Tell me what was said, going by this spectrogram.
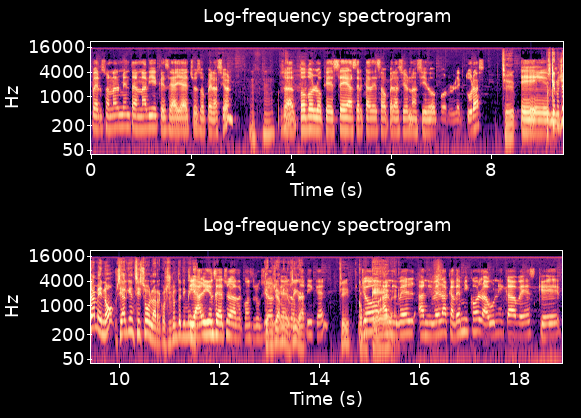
personalmente a nadie que se haya hecho esa operación. O sea, todo lo que sé acerca de esa operación ha sido por lecturas. Sí. Eh, Pues que nos llame, ¿no? Si alguien se hizo la reconstrucción del imen. si alguien se ha hecho la reconstrucción, Que nos que lo platiquen. Sí, como Yo que a nivel a nivel académico la única vez que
